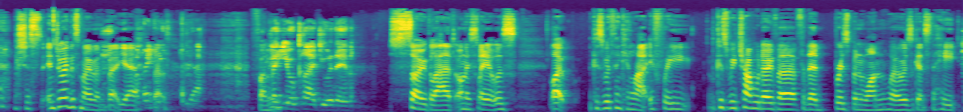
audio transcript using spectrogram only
let's just enjoy this moment. But yeah, that's yeah. funny. But you're glad you were there. Though. So glad, honestly, it was like because we're thinking like if we because we travelled over for the Brisbane one where it was against the Heat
